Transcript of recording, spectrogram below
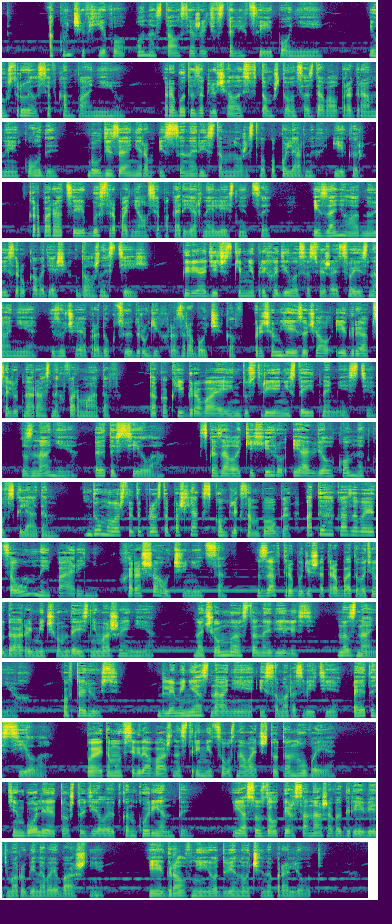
Окончив его, он остался жить в столице Японии – и устроился в компанию. Работа заключалась в том, что он создавал программные коды, был дизайнером и сценаристом множества популярных игр. В корпорации быстро поднялся по карьерной лестнице и занял одну из руководящих должностей. Периодически мне приходилось освежать свои знания, изучая продукцию других разработчиков. Причем я изучал игры абсолютно разных форматов, так как игровая индустрия не стоит на месте. Знания «Это сила», — сказала Кихиру и обвел комнатку взглядом. «Думала, что ты просто пошляк с комплексом Бога, а ты, оказывается, умный парень». «Хороша ученица. Завтра будешь отрабатывать удары мечом до изнеможения. На чем мы остановились? На знаниях. Повторюсь, для меня знание и саморазвитие — это сила. Поэтому всегда важно стремиться узнавать что-то новое, тем более то, что делают конкуренты. Я создал персонажа в игре «Ведьма Рубиновой башни» и играл в нее две ночи напролет.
